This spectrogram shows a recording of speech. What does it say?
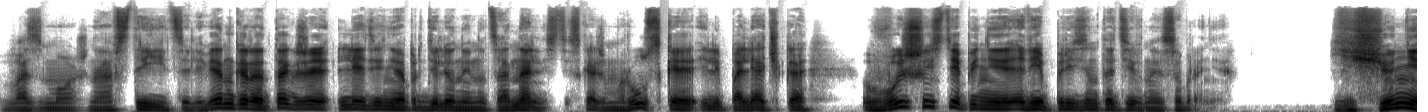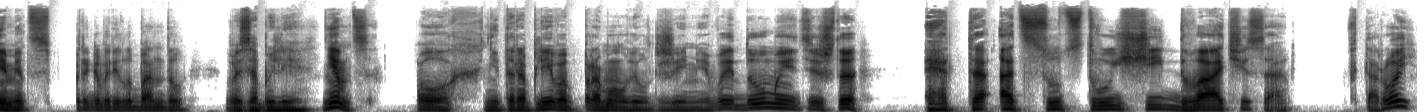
возможно, австриец или венгер, а также леди неопределенной национальности, скажем, русская или полячка — в высшей степени репрезентативное собрание. «Еще немец», — проговорила Бандл. «Вы забыли немца?» «Ох», — неторопливо промолвил Джимми, — «вы думаете, что...» «Это отсутствующий два часа. Второй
